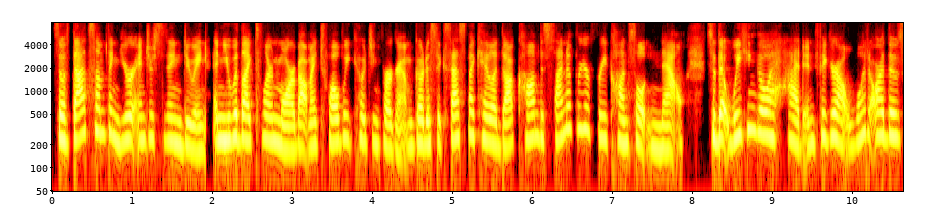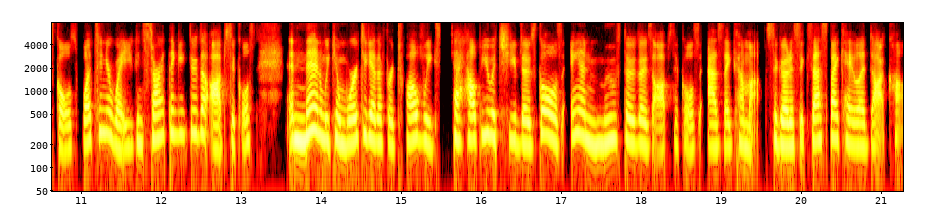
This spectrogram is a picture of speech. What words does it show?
So if that's something you're interested in doing and you would like to learn more about my 12 week coaching program, go to successbykayla.com to sign up for your free consult now so that we can go ahead and figure out what are those goals, what's in your way. You can start thinking through the obstacles, and then we can work together for 12 weeks to help you achieve those goals and move through those obstacles as they come up. So go to successbykayla.com.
